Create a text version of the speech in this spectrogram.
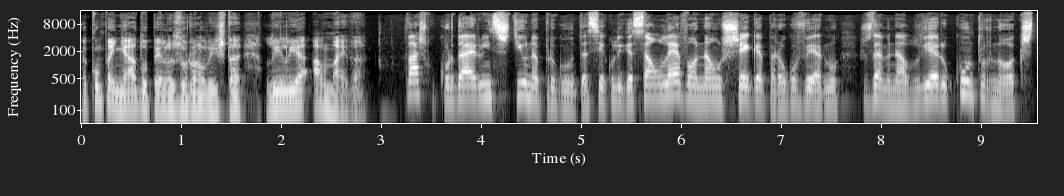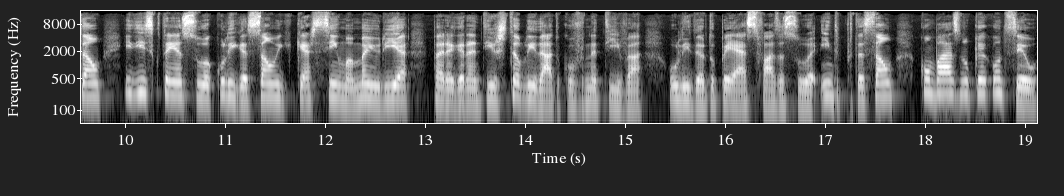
acompanhado pela jornalista Lília Almeida. Vasco Cordeiro insistiu na pergunta se a coligação leva ou não o Chega para o governo. José Manuel Bolheiro contornou a questão e disse que tem a sua coligação e que quer sim uma maioria para garantir estabilidade governativa. O líder do PS faz a sua interpretação com base no que aconteceu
